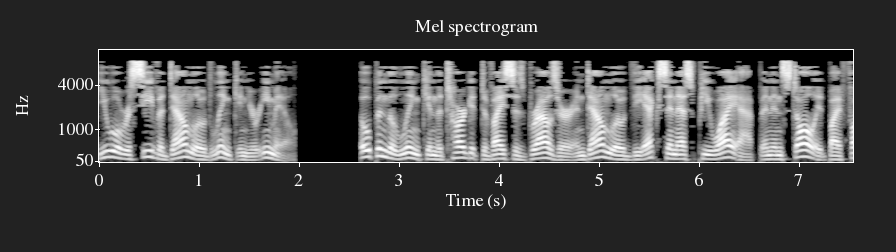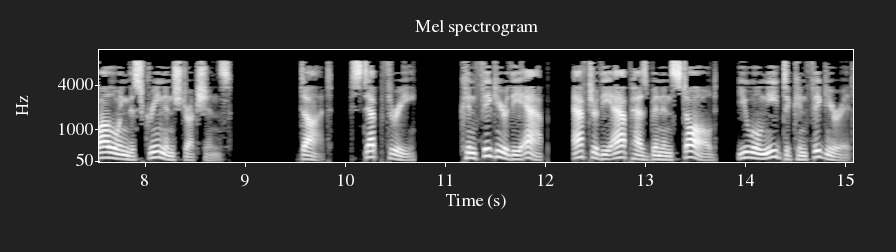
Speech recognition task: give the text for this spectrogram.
you will receive a download link in your email. Open the link in the target device's browser and download the XNSPY app and install it by following the screen instructions. Dot. Step 3. Configure the app. After the app has been installed, you will need to configure it.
